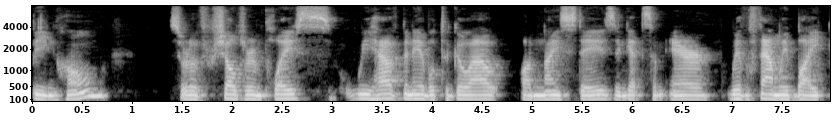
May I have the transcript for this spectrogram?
being home, sort of shelter in place. We have been able to go out on nice days and get some air. We have a family bike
